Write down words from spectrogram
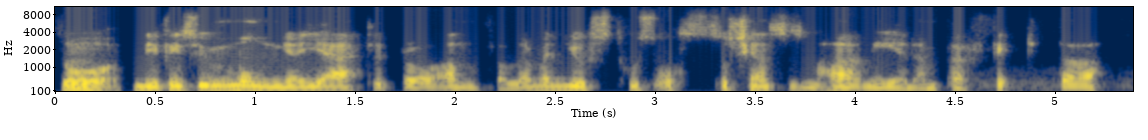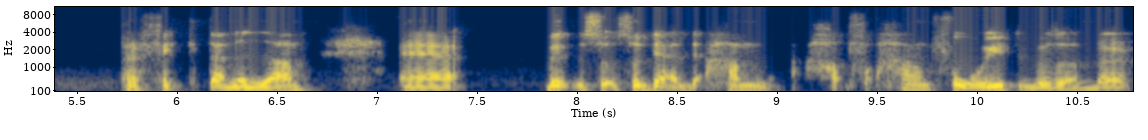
Så mm. det finns ju många jäkligt bra anfallare, men just hos oss så känns det som han är den perfekta, perfekta nian. Eh, så så det, han, han får ju inte gå sönder.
